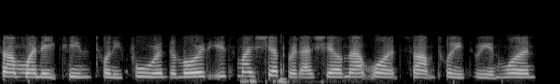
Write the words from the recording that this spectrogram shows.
Psalm 118 24. The Lord is my shepherd, I shall not want. Psalm 23 and 1.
